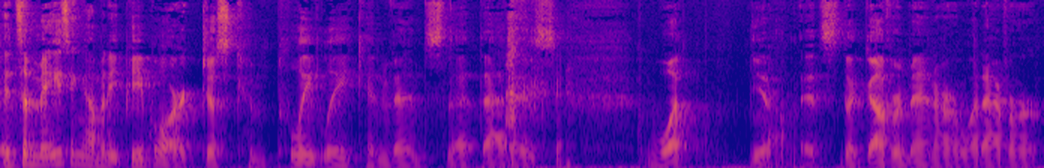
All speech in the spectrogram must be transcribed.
it's amazing how many people are just completely convinced that that is what you know. It's the government or whatever.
